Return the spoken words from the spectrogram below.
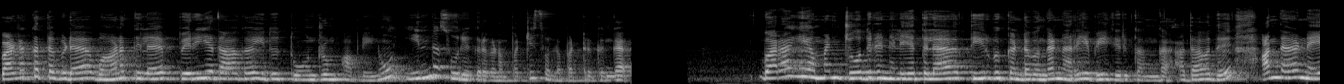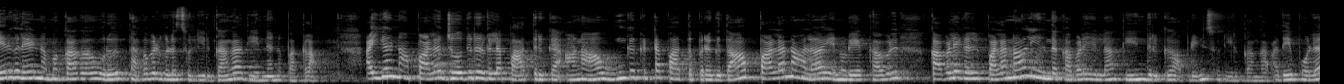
வழக்கத்தை விட வானத்தில் பெரியதாக இது தோன்றும் அப்படின்னும் இந்த சூரிய கிரகணம் பற்றி சொல்லப்பட்டிருக்குங்க. வராகி அம்மன் ஜோதிட நிலையத்தில் தீர்வு கண்டவங்க நிறைய பேர் இருக்காங்க. அதாவது அந்த நேயர்களே நமக்காக ஒரு தகவல்களை சொல்லியிருக்காங்க. அது என்னன்னு பார்க்கலாம். ஐயா நான் பல ஜோதிடர்களை பார்த்துருக்கேன். ஆனால் உங்ககிட்ட பார்த்த பிறகு தான் பல நாளாக என்னுடைய கவல் கவலைகள் பல நாள் இருந்த கவலையெல்லாம் தீர்ந்திருக்கு அப்படின்னு சொல்லியிருக்காங்க. அதே போல்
